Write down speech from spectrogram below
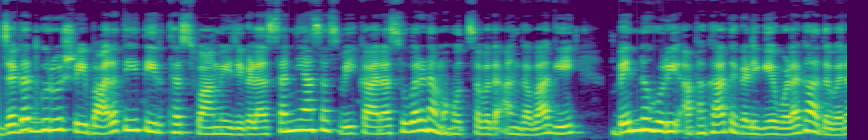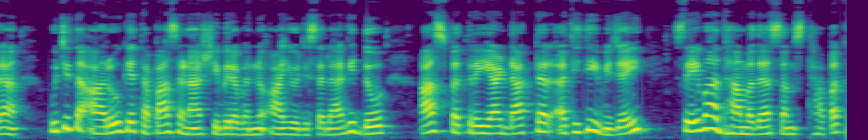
ಜಗದ್ಗುರು ಶ್ರೀ ಭಾರತೀ ತೀರ್ಥ ಸ್ವಾಮೀಜಿಗಳ ಸನ್ಯಾಸ ಸ್ವೀಕಾರ ಸುವರ್ಣ ಮಹೋತ್ಸವದ ಅಂಗವಾಗಿ ಬೆನ್ನುಹುರಿ ಅಪಘಾತಗಳಿಗೆ ಒಳಗಾದವರ ಉಚಿತ ಆರೋಗ್ಯ ತಪಾಸಣಾ ಶಿಬಿರವನ್ನು ಆಯೋಜಿಸಲಾಗಿದ್ದು, ಆಸ್ಪತ್ರೆಯ ಡಾಕ್ಟರ್ ಅತಿಥಿ ವಿಜಯ್, ಸೇವಾಧಾಮದ ಸಂಸ್ಥಾಪಕ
